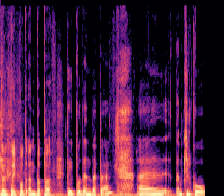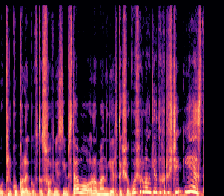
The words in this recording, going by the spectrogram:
Te, tej pod NBP. Tej pod NBP. E, tam kilku, kilku kolegów dosłownie z nim stało. Roman Giertych się ogłosił. Roman Giertych oczywiście jest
